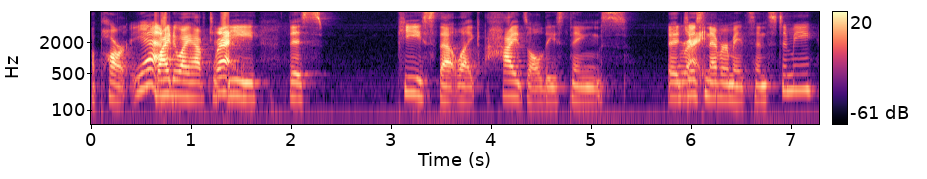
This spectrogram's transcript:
apart? Yeah. Why do I have to Right. be this piece that like hides all these things? It Right. just never made sense to me.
